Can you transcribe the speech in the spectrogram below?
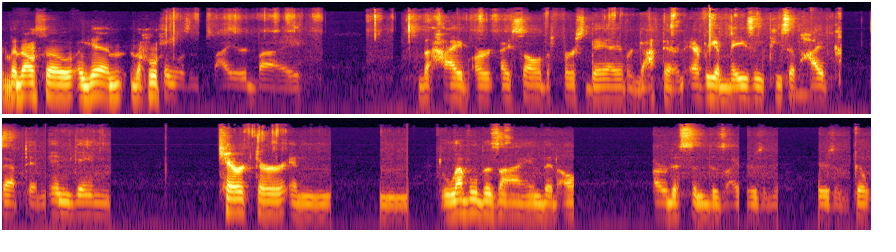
But also again, the whole thing was inspired by the hive art I saw the first day I ever got there and every amazing piece of hive concept and in-game character and, level design that all artists and designers and designers have built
